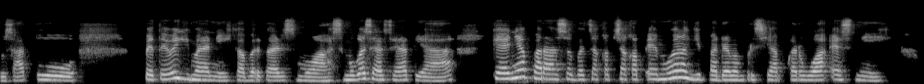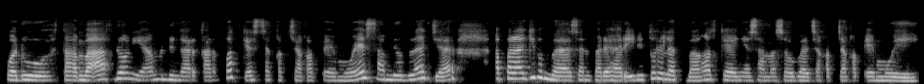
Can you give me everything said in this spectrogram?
PTW gimana nih kabar kalian semua? Semoga sehat-sehat ya. Kayaknya para sobat cakep-cakep MW lagi pada mempersiapkan UAS nih. Waduh, tambah afdol nih ya mendengarkan podcast cakep-cakep MW sambil belajar, apalagi pembahasan pada hari ini tuh relate banget kayaknya sama sobat cakep-cakep MW.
